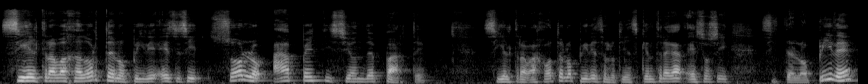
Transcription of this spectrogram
si el trabajador te lo pide, es decir, solo a petición de parte, si el trabajador te lo pide, se lo tienes que entregar. Eso sí, si te lo pide,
